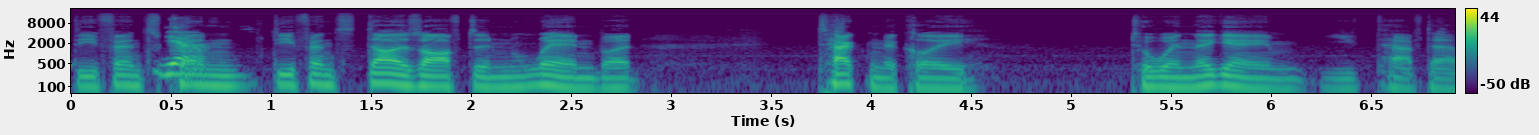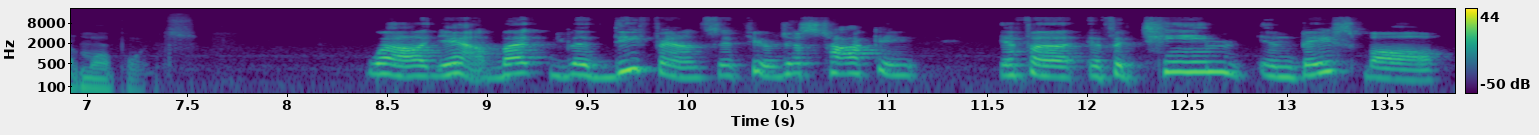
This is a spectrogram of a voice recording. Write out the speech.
defense yeah. can defense does often win, but technically to win the game, you have to have more points. Well, yeah, but the defense, if you're just talking if a if a team in baseball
